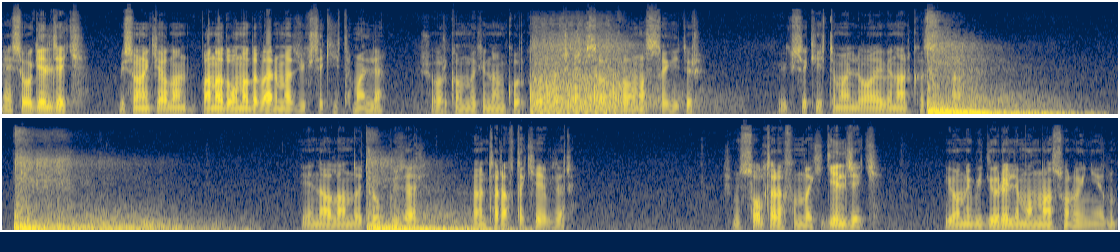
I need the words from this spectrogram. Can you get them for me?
Neyse o gelecek. Bir sonraki alan bana da ona da vermez yüksek ihtimalle. Şu arkamdakinden korkuyorum açıkçası arkalamazsa iyidir. Yüksek ihtimalle o evin arkasında. Yeni alanda çok güzel. Ön taraftaki evler. Şimdi sol tarafımdaki gelecek. Bir onu bir görelim ondan sonra oynayalım.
